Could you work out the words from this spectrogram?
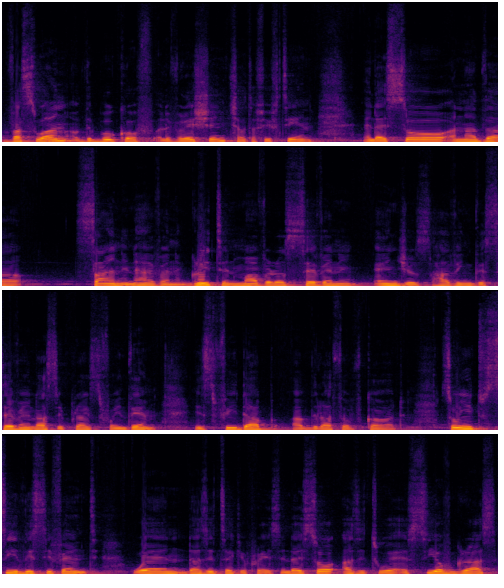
verse 1 of the book of Revelation, chapter 15. And I saw another sign in heaven, great and marvelous seven angels having the seven last plagues, for in them is filled up of the wrath of God. So we need to see this event. When does it take place? And I saw as it were a sea of grass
